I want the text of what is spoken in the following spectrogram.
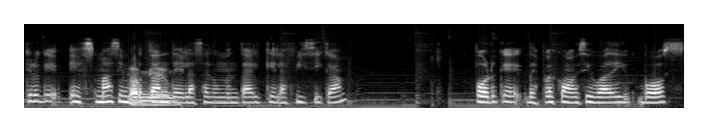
Creo que es más importante la salud mental que la física. Porque después, como decís, Wadi, vos,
